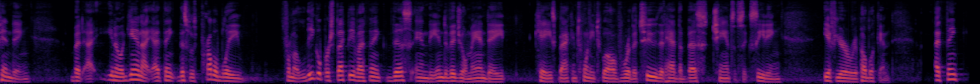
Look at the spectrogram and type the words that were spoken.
pending, but I, you know, again, I, I think this was probably from a legal perspective. I think this and the individual mandate case back in 2012 were the two that had the best chance of succeeding if you're a Republican. I think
